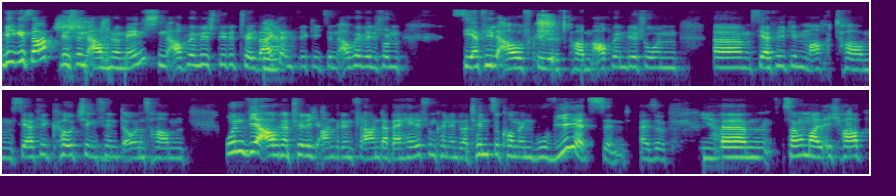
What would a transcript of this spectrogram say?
Wie gesagt, wir sind auch nur Menschen, auch wenn wir spirituell weiterentwickelt ja. sind, auch wenn wir schon sehr viel aufgelöst haben, auch wenn wir schon ähm, sehr viel gemacht haben, sehr viel Coachings hinter uns haben und wir auch natürlich anderen Frauen dabei helfen können, dorthin zu kommen, wo wir jetzt sind. Also ja. ähm, sagen wir mal, ich habe,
